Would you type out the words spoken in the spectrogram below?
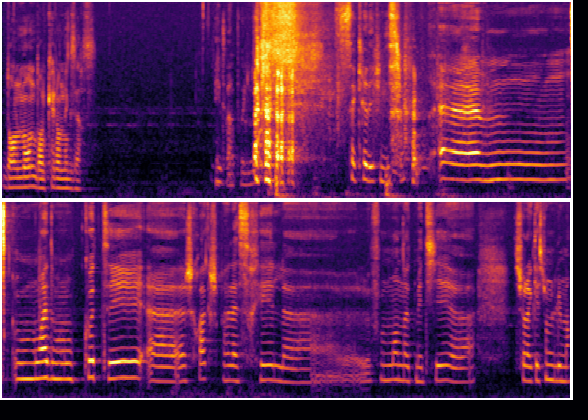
dans le monde dans lequel on exerce. Et toi, Pauline? Sacrée définition. Euh, moi, de mon côté, euh, je crois que je placerai le, fondement de notre métier euh, sur la question de l'humain.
